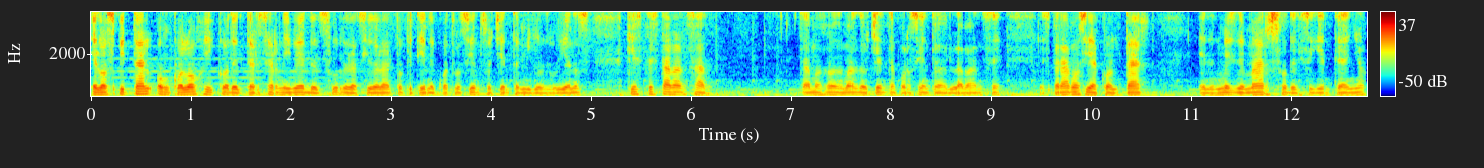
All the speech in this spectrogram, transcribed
el hospital oncológico del tercer nivel del sur de la Ciudad Alto, que tiene 480 millones de bolivianos, que este está avanzado está más o menos más del 80% del avance. Esperamos ya contar en el mes de marzo del siguiente año.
